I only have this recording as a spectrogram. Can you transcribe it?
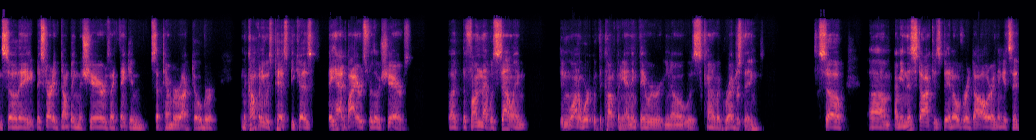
and so they they started dumping the shares, I think in September or October. And the company was pissed because they had buyers for those shares. But the fund that was selling didn't want to work with the company. I think they were, you know, it was kind of a grudge thing. So, um, I mean, this stock has been over a dollar. I think it's at,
